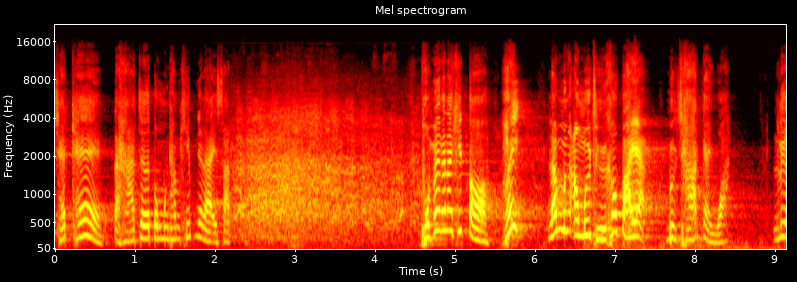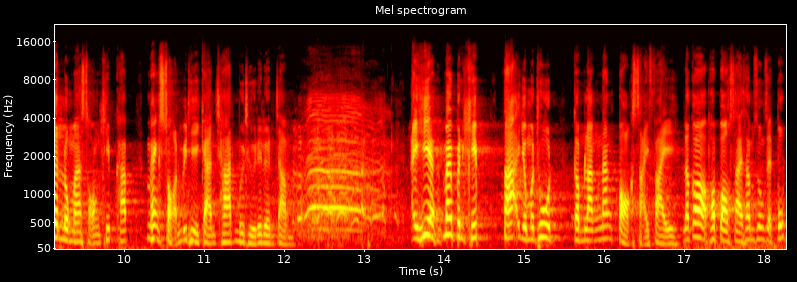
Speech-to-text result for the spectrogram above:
แชทแค่ แต่หาเจอตรงมึงทำคลิปนี่แหละไอ้สัตว์ผมแม่งก็นั่งคิดต่อ เฮ้ย แล้วมึงเอามือถือเข้าไปอะ มึงชาร์จไงวะ เลื่อนลงมาสองคลิปครับ แม่งสอนวิธีการชาร์จมือถือในเรือนจำ ไอ้เฮียแม่งเป็นคลิปตะยมทูตกำลังนั่งปอกสายไฟ แล้วก็พอปอกสายซัมซุงเสร็จปุ๊บ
